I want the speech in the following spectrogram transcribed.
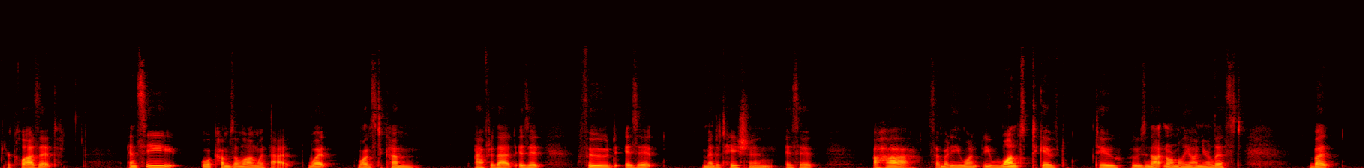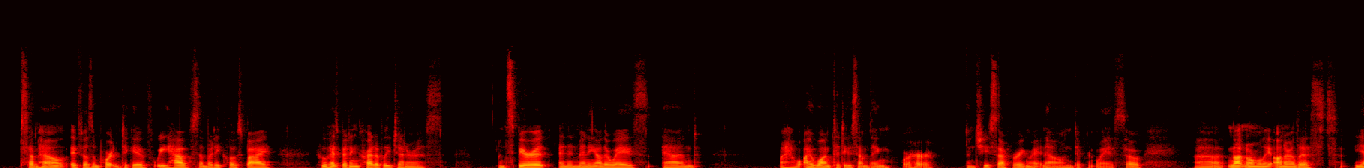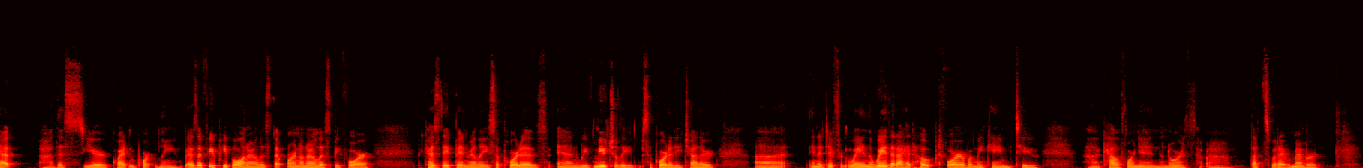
your closet, and see what comes along with that. What wants to come after that? Is it food? Is it meditation? Is it aha, somebody you want you want to give to who's not normally on your list, but somehow it feels important to give. We have somebody close by who has been incredibly generous in spirit and in many other ways, and I, I want to do something for her. And she's suffering right now in different ways. So, uh, not normally on our list yet uh, this year, quite importantly. There's a few people on our list that weren't on our list before because they've been really supportive and we've mutually supported each other uh, in a different way, in the way that I had hoped for when we came to uh, California in the north. Um, that's what I remembered.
